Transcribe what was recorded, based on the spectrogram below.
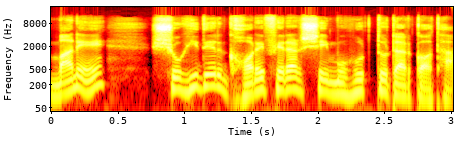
মানে শহীদের ঘরে ফেরার সেই মুহূর্তটার কথা।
